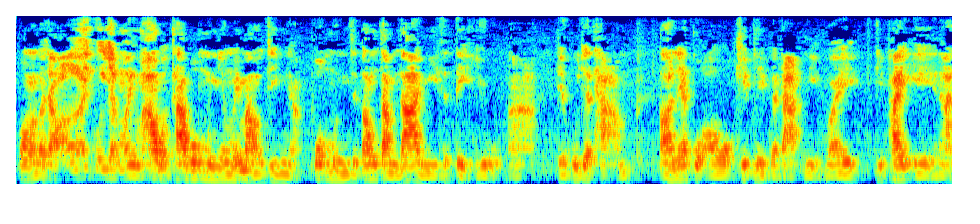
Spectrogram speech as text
พวกมันก็จะว่าเอ้ยกูยังไม่เมา ถ้าพวกมึงยังไม่เมาจริงเนี่ยพวกมึงจะต้องจำได้มีสติอยู่อ่าเดี๋ยวกูจะถาม ตอนนี้กูเอาคลิปหนีบกระดาษหนีบไว้ที่ไพ่เอนะ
